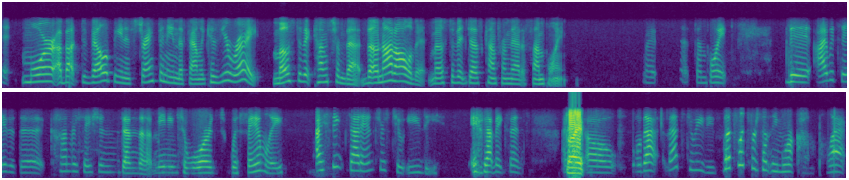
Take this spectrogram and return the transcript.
eh, more about developing and strengthening the family? Because you're right. Most of it comes from that, though not all of it. Most of it does come from that at some point. right at some point the i would say that the conversations and the meaning towards with family i think that answer's too easy if that makes sense I Right. think, oh well that that's too easy let's look for something more complex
